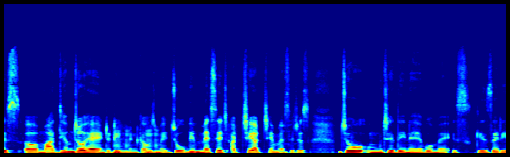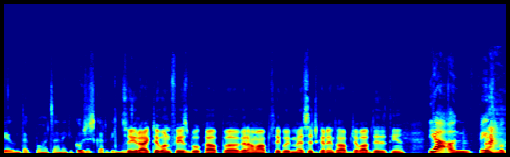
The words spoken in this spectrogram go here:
इस माध्यम जो है एंटरटेनमेंट का। उसमें जो भी मैसेज अच्छे अच्छे मैसेजेस जो मुझे देने हैं वो मैं इसके ज़रिए उन तक पहुँचाने की कोशिश करती हूँ। So you're active on Facebook. आप अगर हम आपसे कोई मैसेज करें तो आप जवाब दे देती हैं? या on Facebook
